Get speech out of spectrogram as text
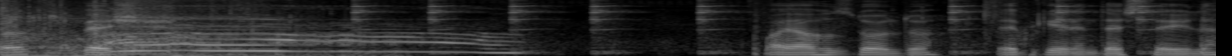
4 5 Bayağı hızlı öldü. Abigail'in desteğiyle.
